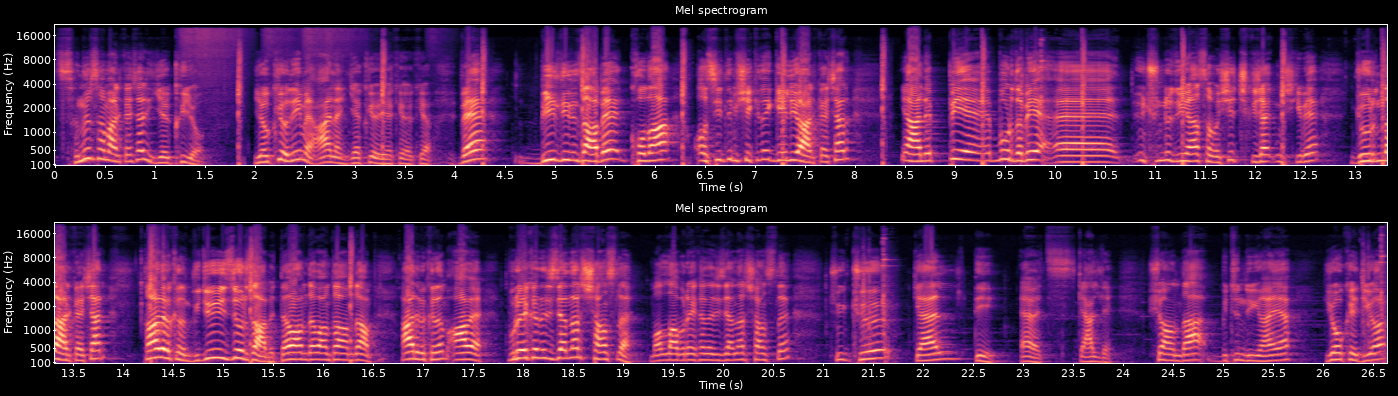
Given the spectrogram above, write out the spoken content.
sanırsam arkadaşlar yakıyor. Yakıyor değil mi? Aynen yakıyor yakıyor yakıyor. Ve bildiğiniz abi kola asitli bir şekilde geliyor arkadaşlar. Yani bir burada bir e, 3. Dünya Savaşı çıkacakmış gibi göründü arkadaşlar. Hadi bakalım videoyu izliyoruz abi. Devam devam devam devam. Hadi bakalım abi. Buraya kadar izleyenler şanslı. Vallahi buraya kadar izleyenler şanslı. Çünkü geldi. Evet geldi. Şu anda bütün dünyaya yok ediyor.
